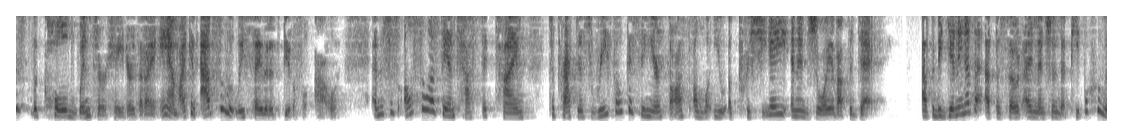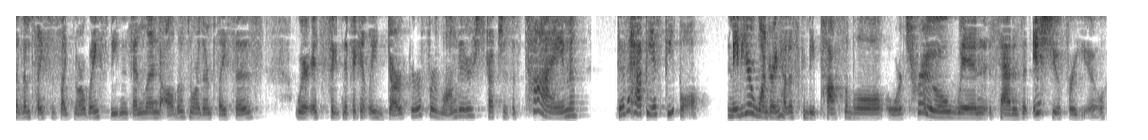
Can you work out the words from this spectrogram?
as the cold winter hater that I am, I can absolutely say that it's beautiful out. And this is also a fantastic time to practice refocusing your thoughts on what you appreciate and enjoy about the day. At the beginning of the episode, I mentioned that people who live in places like Norway, Sweden, Finland, all those northern places where it's significantly darker for longer stretches of time, they're the happiest people maybe you're wondering how this can be possible or true when sad is an issue for you.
